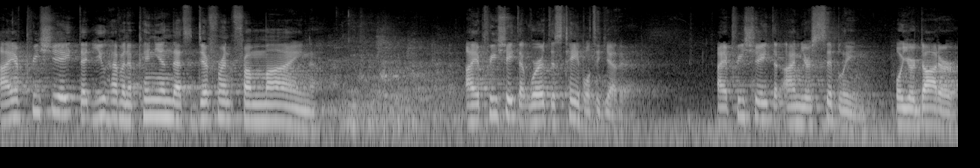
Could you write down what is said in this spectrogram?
I appreciate that you have an opinion that's different from mine. I appreciate that we're at this table together. I appreciate that I'm your sibling, or your daughter,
